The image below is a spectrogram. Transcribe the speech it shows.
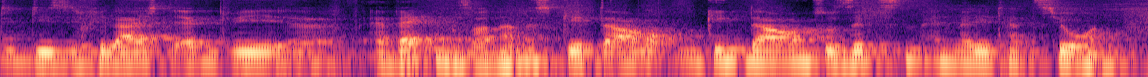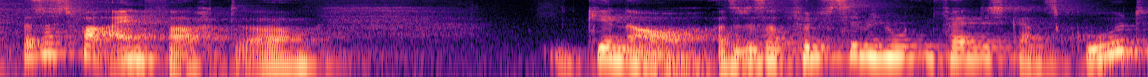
die, die, sie vielleicht irgendwie äh, erwecken, sondern es geht darum, ging darum zu sitzen in Meditation. Das ist vereinfacht. Ähm, Genau, also deshalb 15 Minuten fände ich ganz gut.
